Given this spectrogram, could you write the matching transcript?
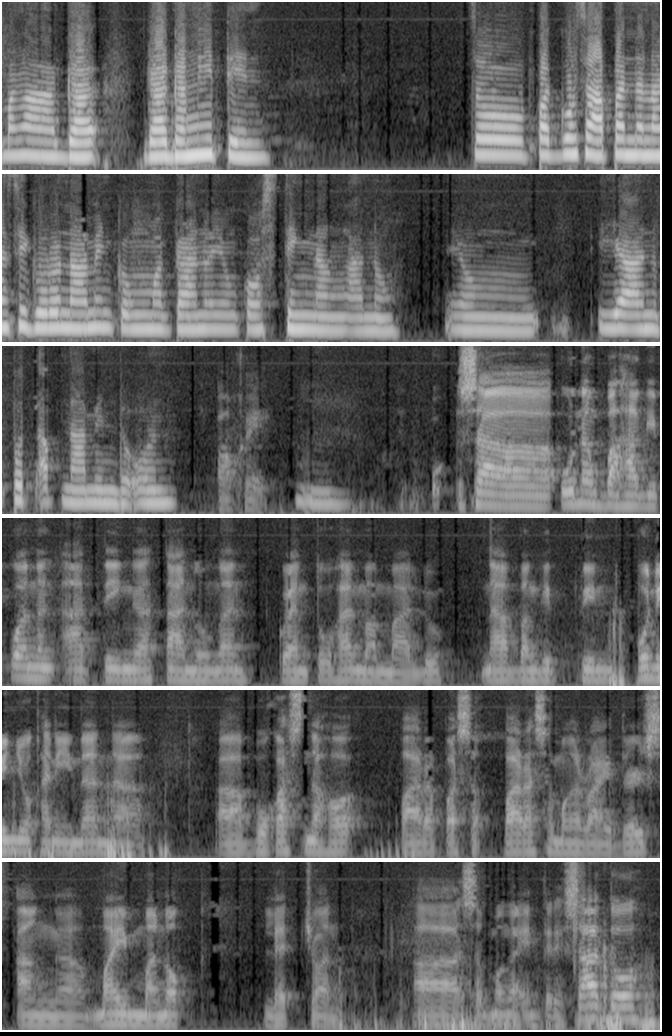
mga ga- gagamitin. So, pag-usapan na lang siguro namin kung magkano yung costing ng ano, yung i-ano put up namin doon. Okay. Mm. Sa unang bahagi po ng ating ah, tanungan, kwentuhan, Ma'am Malu, nabanggit din po ninyo kanina na ah, bukas na ho para, pa sa, para sa mga riders ang ah, may manok lechon. Ah, sa mga interesado,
